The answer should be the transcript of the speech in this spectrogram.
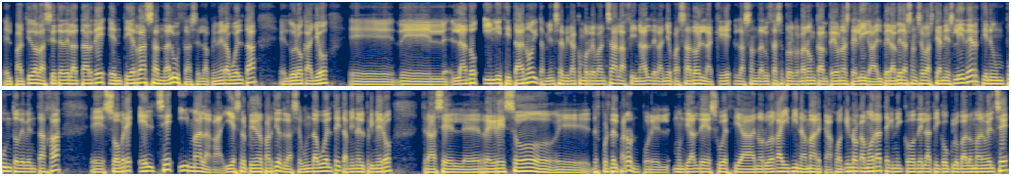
El partido a las 7 de la tarde en tierras andaluzas. En la primera vuelta, el duelo cayó eh, del lado ilicitano y también servirá como revancha a la final del año pasado, en la que las andaluzas se proclamaron campeonas de Liga. El Veravera San Sebastián es líder, tiene un punto de ventaja eh, sobre Elche y Málaga. Y es el primer partido de la segunda vuelta y también el primero tras el eh, regreso después del parón por el Mundial de Suecia, Noruega y Dinamarca. Joaquín Rocamora, técnico del Ático Club Balonmano Elche,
